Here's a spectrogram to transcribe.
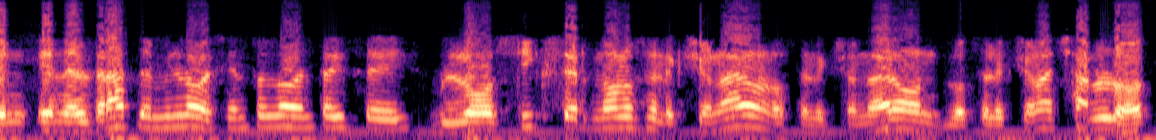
en, el draft de 1996, los Sixers no lo seleccionaron, lo seleccionaron, lo selecciona Charlotte.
